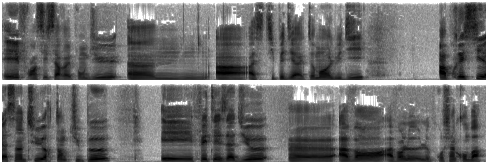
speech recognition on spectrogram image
Et Francis a répondu euh, à, à Stipe directement. Elle lui dit Apprécie la ceinture tant que tu peux et fais tes adieux euh, avant, le, prochain combat.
